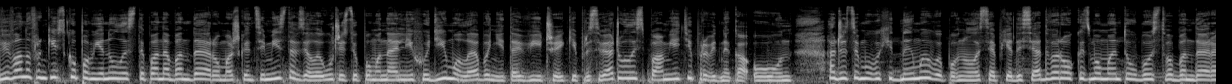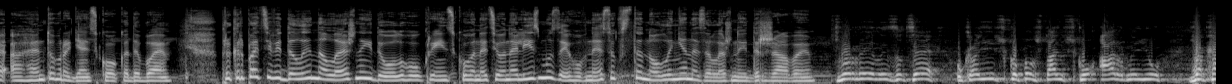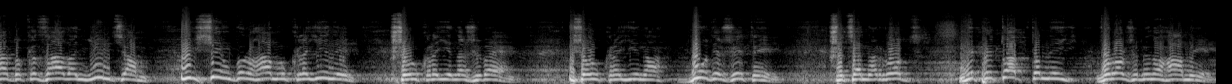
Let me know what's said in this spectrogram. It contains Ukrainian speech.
В Івано-Франківську пом'янули Степана Бандеру. Мешканці міста взяли участь у поминальній ході, молебені та вічі, які присвячувались пам'яті провідника ОУН. Адже цими вихідними виповнилося 52 роки з моменту вбивства Бандери агентом радянського КДБ. Прикарпатці віддали належне ідеологу українського націоналізму за його внесок встановлення незалежної держави. створили за це українську повстанську армію, яка доказала німцям і всім ворогам України, що Україна живе, що Україна буде жити, що це народ не притоптаний ворожими ногами,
